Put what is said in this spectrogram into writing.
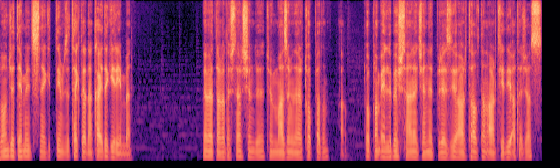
Lonca demircisine gittiğimizde tekrardan kayda gireyim ben. Evet arkadaşlar şimdi tüm malzemeleri topladım. Toplam 55 tane cennet bileziği artı alttan artı 7'ye atacağız.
